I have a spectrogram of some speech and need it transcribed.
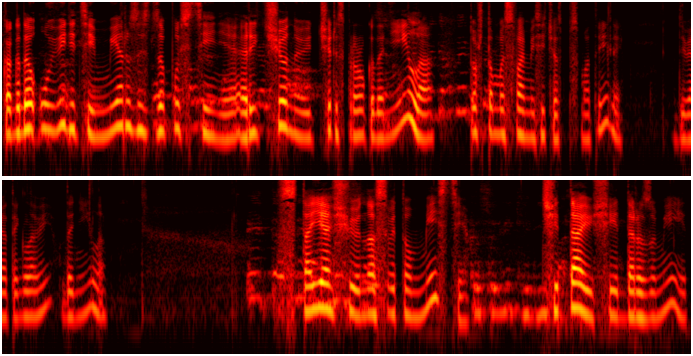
когда увидите мерзость запустения, реченую через пророка Даниила, то, что мы с вами сейчас посмотрели в 9 главе Даниила, стоящую на святом месте, читающий да разумеет,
